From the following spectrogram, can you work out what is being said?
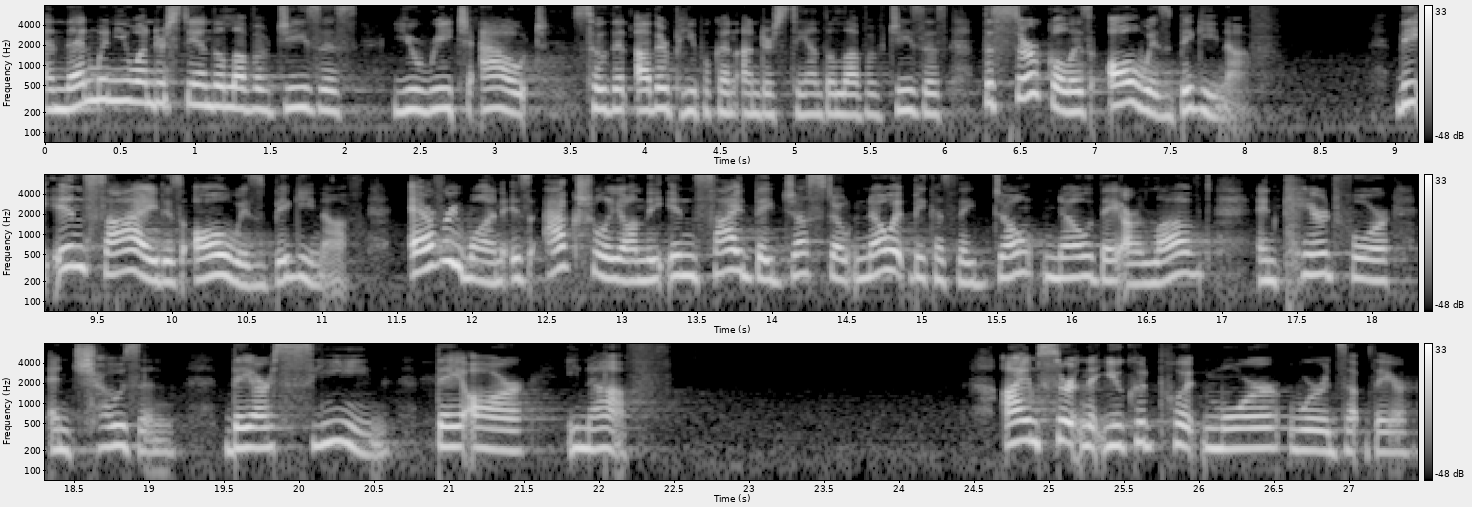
And then when you understand the love of Jesus, you reach out so that other people can understand the love of Jesus. The circle is always big enough. The inside is always big enough. Everyone is actually on the inside. They just don't know it because they don't know they are loved and cared for and chosen. They are seen. They are enough. I am certain that you could put more words up there.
